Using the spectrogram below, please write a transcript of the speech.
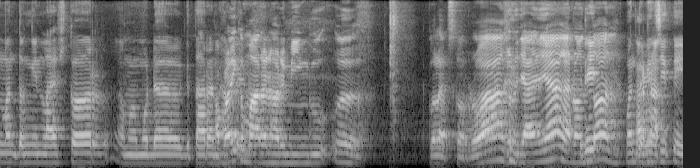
mantengin live score sama modal getaran. Apalagi HP. kemarin hari Minggu. Uh, gue live score doang kerjanya gak Jadi, nonton. mantengin Karena- City.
